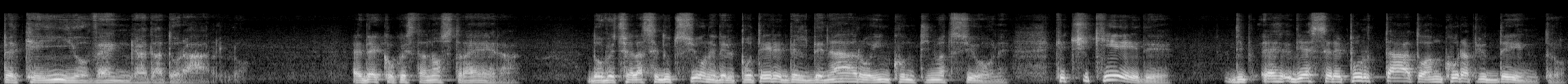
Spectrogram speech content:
perché io venga ad adorarlo. Ed ecco questa nostra era, dove c'è la seduzione del potere e del denaro in continuazione, che ci chiede di, eh, di essere portato ancora più dentro,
